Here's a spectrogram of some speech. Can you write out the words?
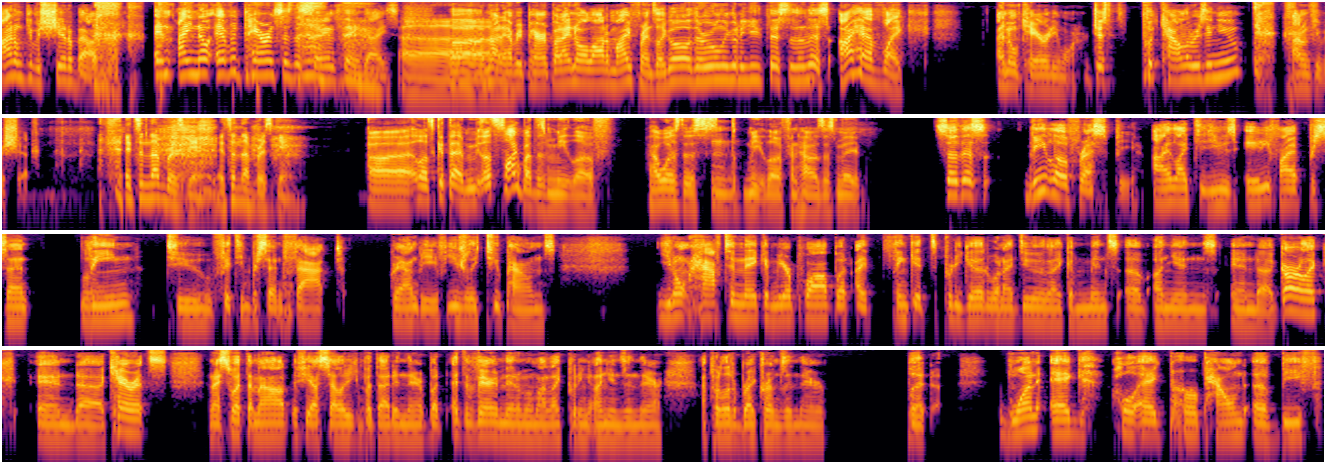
I don't give a shit about. It. And I know every parent says the same thing, guys. Uh, Uh, not every parent, but I know a lot of my friends like, oh, they're only going to eat this and this. I have like, I don't care anymore. Just put calories in you. I don't give a shit. It's a numbers game. It's a numbers game. Uh, let's get that. Let's talk about this meatloaf. How was this Mm. meatloaf, and how is this made? So this meatloaf recipe, I like to use 85% lean to 15% fat ground beef, usually two pounds. You don't have to make a mirepoix, but I think it's pretty good when I do like a mince of onions and uh, garlic and uh, carrots, and I sweat them out. If you have celery, you can put that in there. But at the very minimum, I like putting onions in there. I put a little breadcrumbs in there. Put one egg, whole egg per pound of beef.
